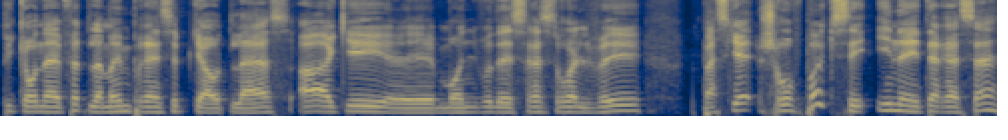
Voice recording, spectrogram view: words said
puis qu'on avait fait le même principe qu'Outlast. Ah, ok, euh, mon niveau de stress est trop élevé. Parce que je trouve pas que c'est inintéressant.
